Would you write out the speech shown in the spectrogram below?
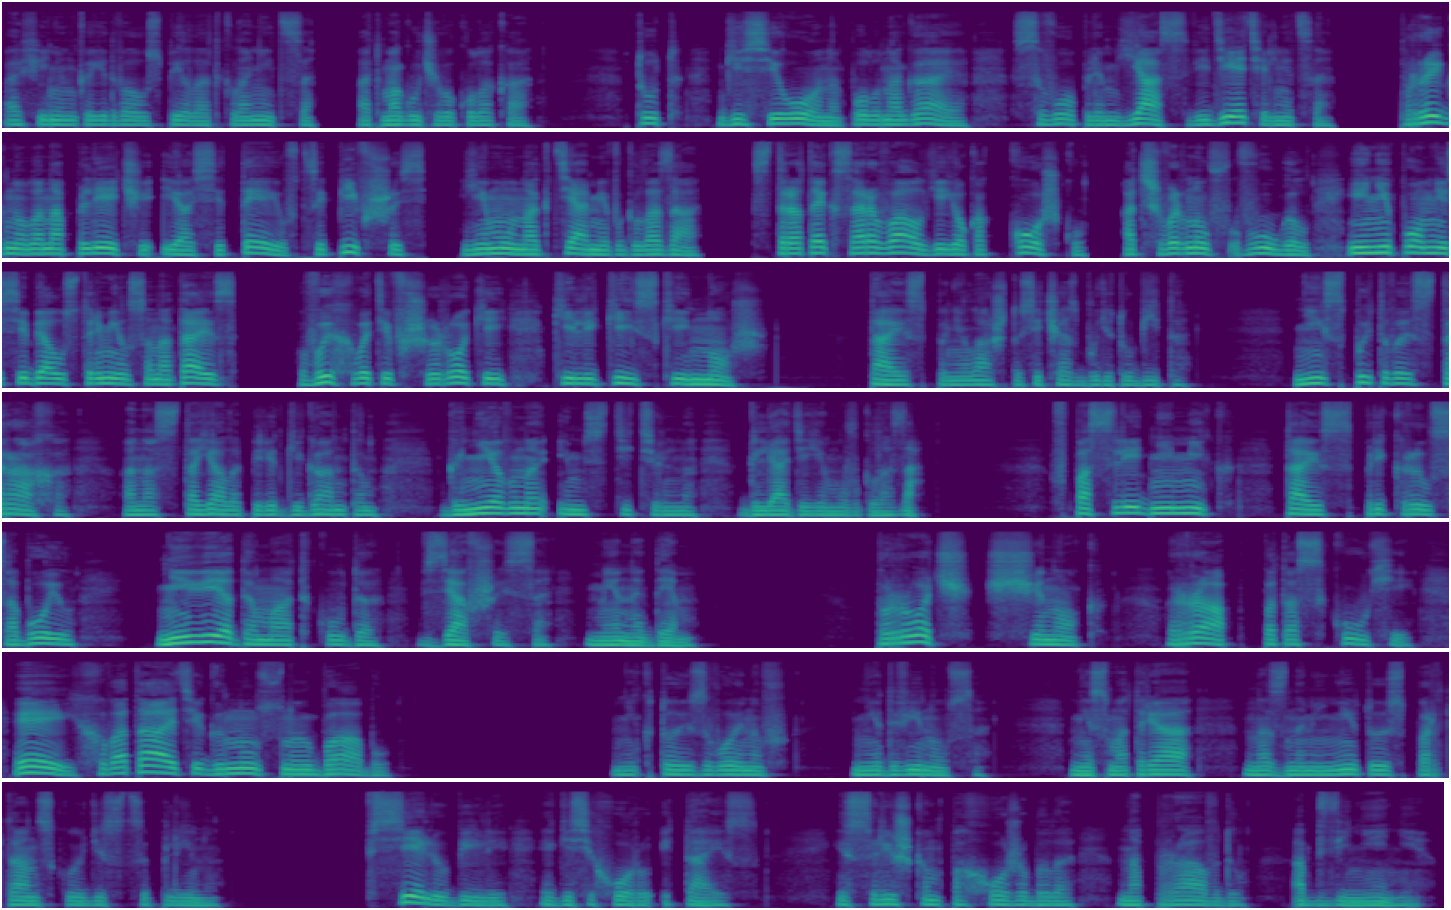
Афиненко едва успела отклониться от могучего кулака. Тут Гесиона, полуногая, с воплем «Я свидетельница!» прыгнула на плечи и Осетею, вцепившись ему ногтями в глаза. Стратег сорвал ее, как кошку, отшвырнув в угол, и, не помня себя, устремился на Таис, выхватив широкий киликийский нож. Таис поняла, что сейчас будет убита. Не испытывая страха, она стояла перед гигантом, гневно и мстительно, глядя ему в глаза. В последний миг Таис прикрыл собою неведомо откуда взявшийся Менедем. «Прочь, щенок, раб потаскухи! Эй, хватайте гнусную бабу!» Никто из воинов не двинулся, несмотря на знаменитую спартанскую дисциплину. Все любили Эгесихору и Таис, и слишком похоже было на правду обвинения.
